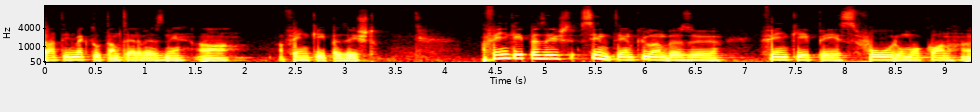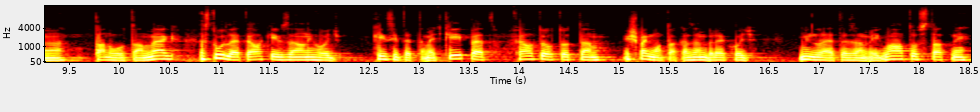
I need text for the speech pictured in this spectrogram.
Tehát így meg tudtam tervezni a, a fényképezést. A fényképezést szintén különböző fényképész fórumokon tanultam meg. Ezt úgy lehet elképzelni, hogy készítettem egy képet, feltöltöttem, és megmondták az emberek, hogy mind lehet ezen még változtatni,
